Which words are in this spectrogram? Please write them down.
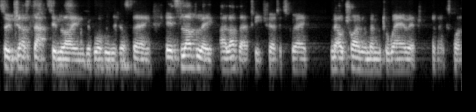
So just that's in line with what we were just saying. It's lovely. I love that t-shirt. It's great. And I'll try and remember to wear it for the next one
